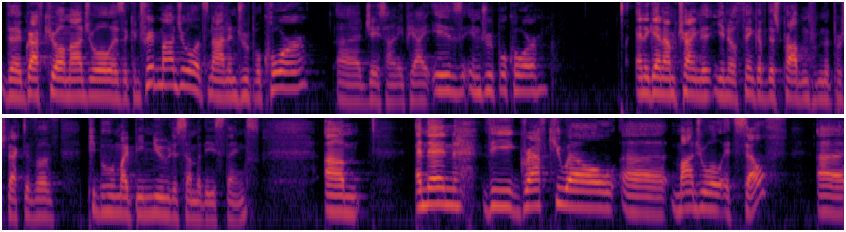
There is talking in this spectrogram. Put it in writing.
the GraphQL module is a contrib module. It's not in Drupal core. JSON API is in Drupal core. And again, I'm trying to you know think of this problem from the perspective of people who might be new to some of these things. Um, and then the GraphQL uh, module itself uh,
